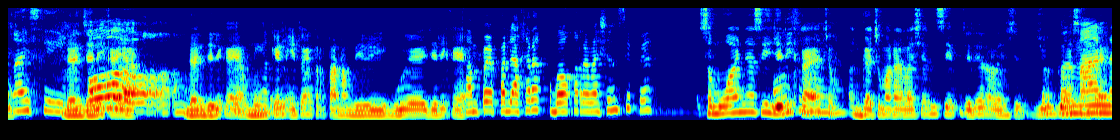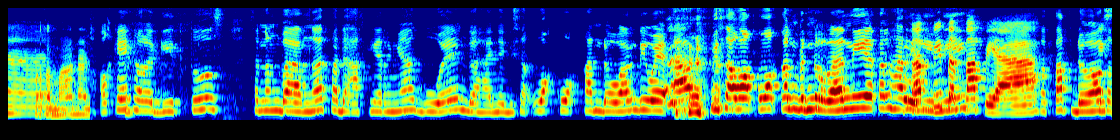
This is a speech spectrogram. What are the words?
Hmm, I see. dan jadi Oh, kayak oh, oh, oh. dan jadi kayak Ngerti, mungkin ngerti. itu yang tertanam di diri gue jadi kayak Sampai pada akhirnya kebawa ke relationship ya. Semuanya sih Oh, jadi kayak semuanya. cum- enggak cuma relationship jadi relationship juga sampai Pertemanan. pertemanan Oke kalau gitu seneng banget pada akhirnya gue nggak hanya bisa wak-wakan doang di WA bisa wak-wakan beneran nih ya kan hari Tapi ini tetap ya tetap dong tetap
